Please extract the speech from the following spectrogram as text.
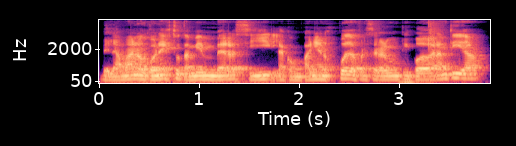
De la mano con esto, también ver si la compañía nos puede ofrecer algún tipo de garantía.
